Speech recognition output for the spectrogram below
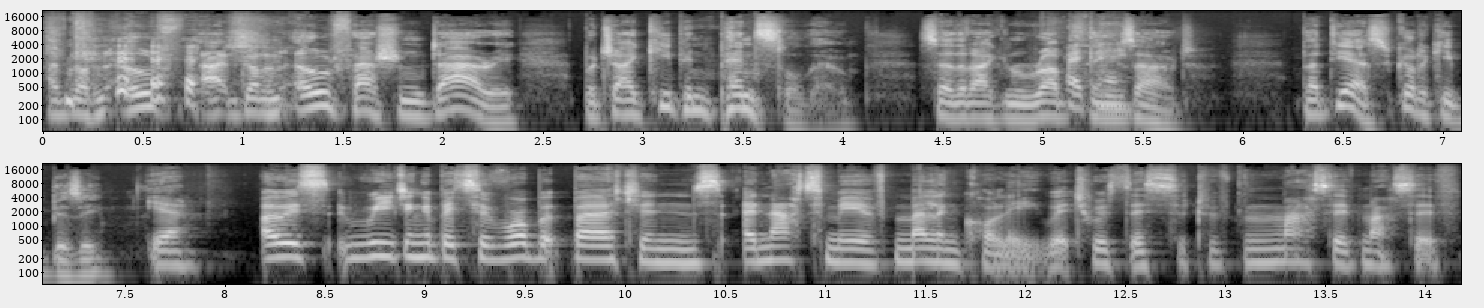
I've got an old I've got an old fashioned diary, which I keep in pencil though, so that I can rub Okay. things out. But yes, we've got to keep busy. Yeah. I was reading a bit of Robert Burton's Anatomy of Melancholy, which was this sort of massive, massive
